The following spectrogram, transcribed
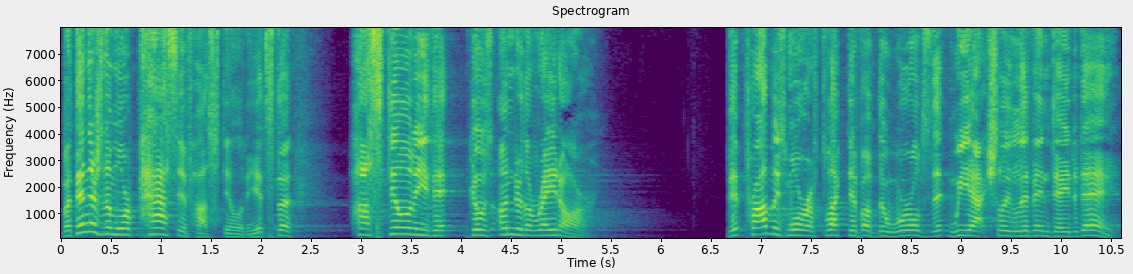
But then there's the more passive hostility. It's the hostility that goes under the radar, that probably is more reflective of the worlds that we actually live in day to day.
